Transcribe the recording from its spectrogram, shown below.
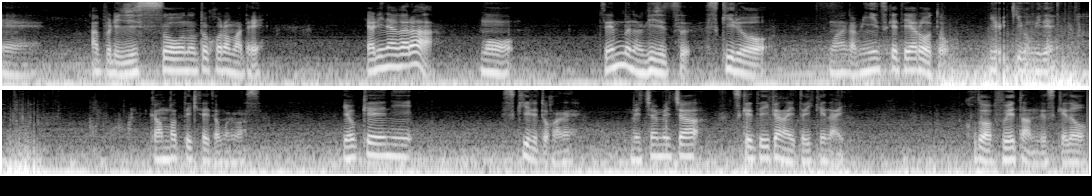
えーアプリ実装のところまでやりながらもう全部の技術スキルをもうなんか身につけてやろうという意気込みで頑張っていきたいと思います。余計にスキルとかねめちゃめちゃつけていかないといけないことは増えたんですけど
